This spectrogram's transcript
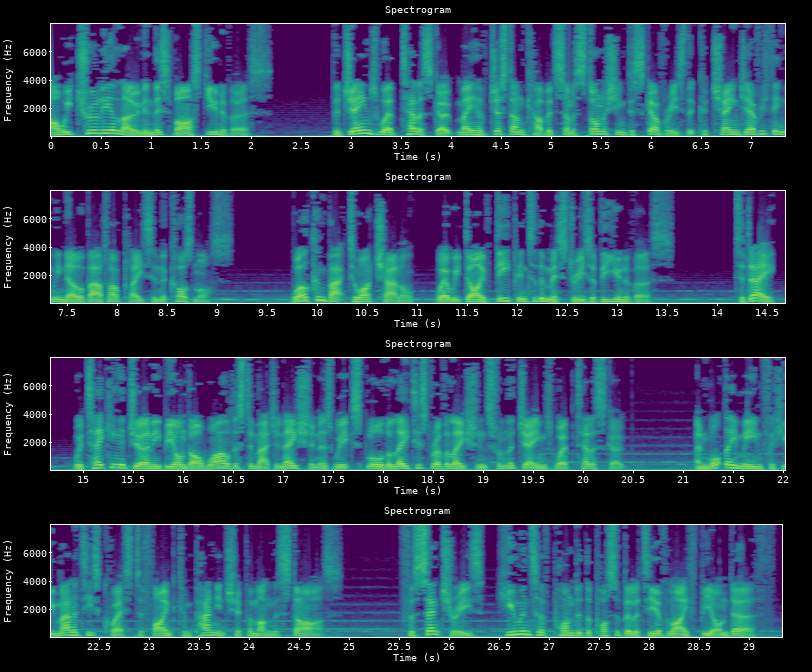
Are we truly alone in this vast universe? The James Webb Telescope may have just uncovered some astonishing discoveries that could change everything we know about our place in the cosmos. Welcome back to our channel, where we dive deep into the mysteries of the universe. Today, we're taking a journey beyond our wildest imagination as we explore the latest revelations from the James Webb Telescope and what they mean for humanity's quest to find companionship among the stars. For centuries, humans have pondered the possibility of life beyond Earth.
